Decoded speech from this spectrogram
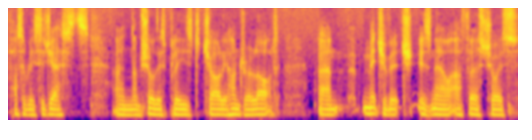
possibly suggests, and I'm sure this pleased Charlie Hunter a lot, um, Mitrovic is now our first choice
